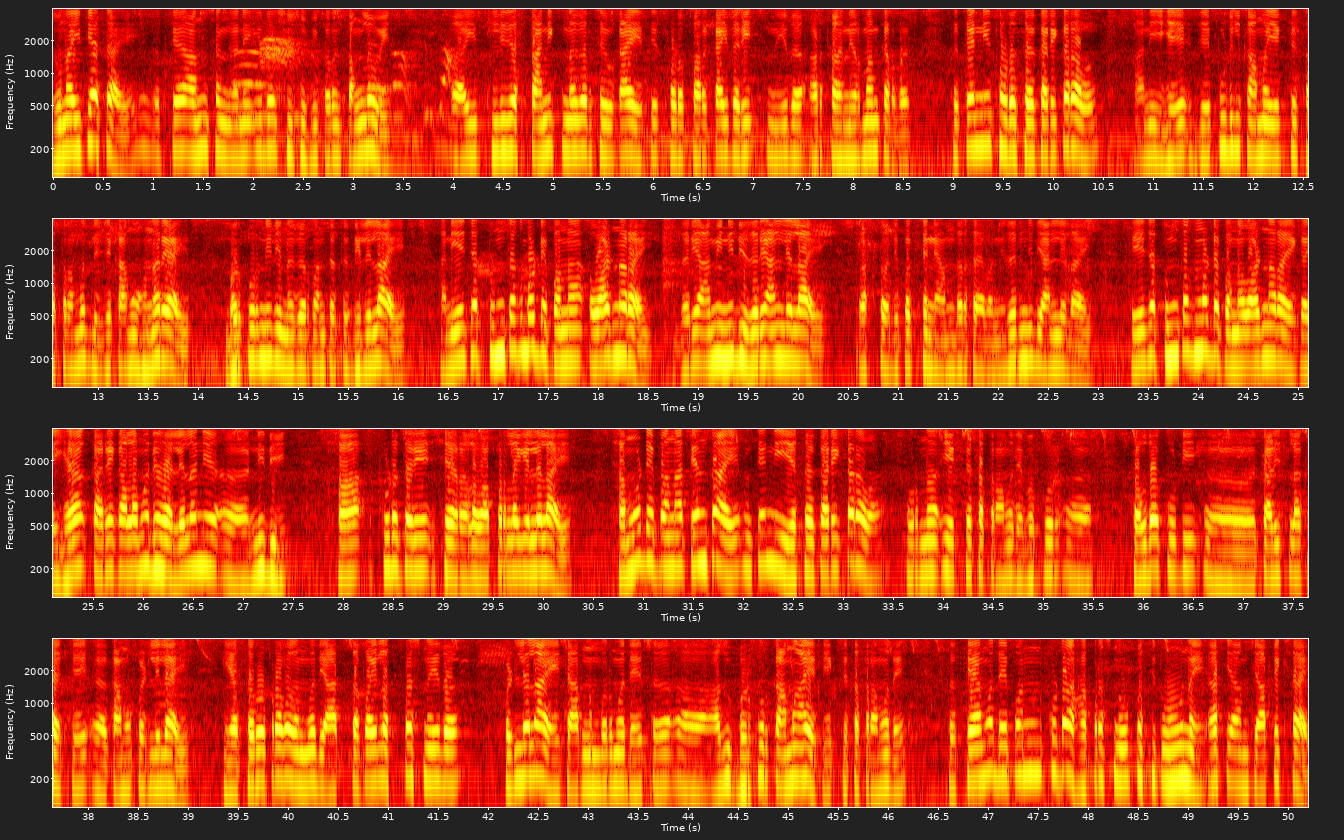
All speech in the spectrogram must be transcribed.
जुना इतिहास आहे. तर त्या अनुषंगाने इथं सुशोभीकरण चांगलं होईल. इथली जे स्थानिक नगरसेवक आहे ते थोडंफार काहीतरी इथं अडथळा निर्माण करतात. तर त्यांनी थोडं सहकार्य करावं. आणि हे जे पुढील कामं एक ते सतरामधले जे कामं होणारे आहेत भरपूर निधी नगरपंचायत दिलेला आहे आणि याच्यात तुमचाच मोठेपणा वाढणार आहे. जरी आम्ही निधी जरी आणलेला आहे राष्ट्रवादी पक्षाने आमदार साहेबांनी जरी निधी आणलेला आहे तर याच्यात तुमचाच मोठेपणा वाढणार आहे का? ह्या कार्यकालामध्ये झालेला नि निधी हा कुठंतरी शहराला वापरला गेलेला आहे. हा मोठेपणा त्यांचा आहे मग त्यांनी हे सहकार्य करावा. पूर्ण एक ते सतरामध्ये भरपूर चौदा कोटी चाळीस लाखाचे कामं पडलेले आहे. या सर्व प्रभागांमध्ये आजचा पहिलाच प्रश्न इथं पडलेला आहे चार नंबरमध्ये तर अजून भरपूर कामं आहेत एक ते सतरामध्ये. तर त्यामध्ये पण कुठं हा प्रश्न उपस्थित होऊ नये अशी आमची अपेक्षा आहे.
